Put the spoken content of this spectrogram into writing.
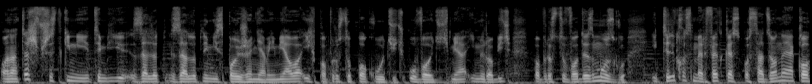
Ona też wszystkimi tymi zalot, zalotnymi spojrzeniami miała ich po prostu pokłócić, uwodzić, miała im robić po prostu wodę z mózgu. I tylko smerfetka jest osadzona jako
